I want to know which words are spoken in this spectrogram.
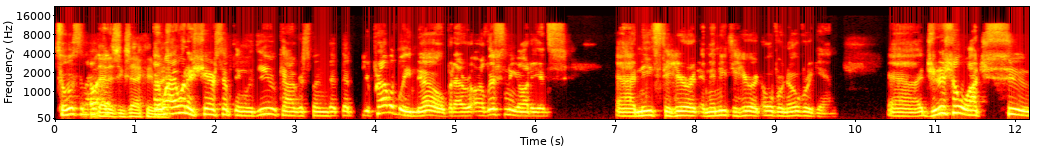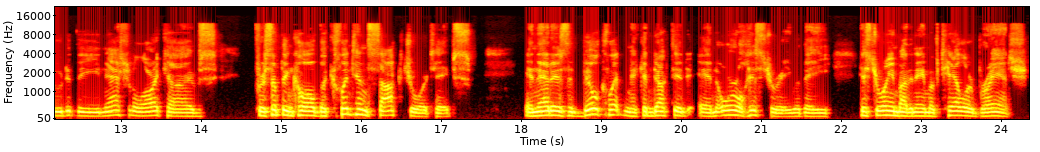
So listen, that I, is exactly right. I, I, want to share something with you, Congressman, that, that you probably know, but our, our listening audience uh, needs to hear it, and they need to hear it over and over again. Uh, Judicial Watch sued the National Archives for something called the Clinton sock drawer tapes. And that is that Bill Clinton had conducted an oral history with a historian by the name of Taylor Branch.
